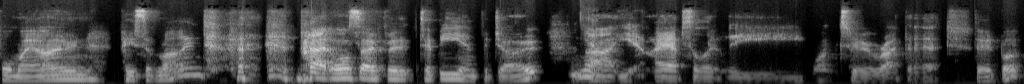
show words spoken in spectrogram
for my own peace of mind, but also for Tippy and for Joe, Yeah. uh, yeah, I absolutely want to write that third book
